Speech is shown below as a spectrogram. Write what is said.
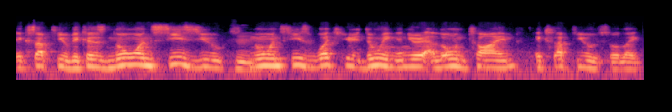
except you because no one sees you. Hmm. No one sees what you're doing in your alone time except you. So like,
